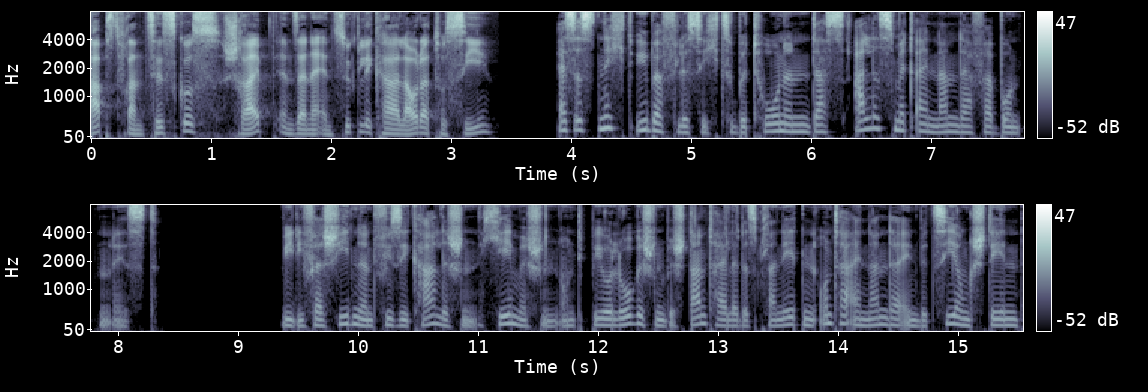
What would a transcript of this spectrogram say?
Papst Franziskus schreibt in seiner Enzyklika Laudato Si: Es ist nicht überflüssig zu betonen, dass alles miteinander verbunden ist. Wie die verschiedenen physikalischen, chemischen und biologischen Bestandteile des Planeten untereinander in Beziehung stehen,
